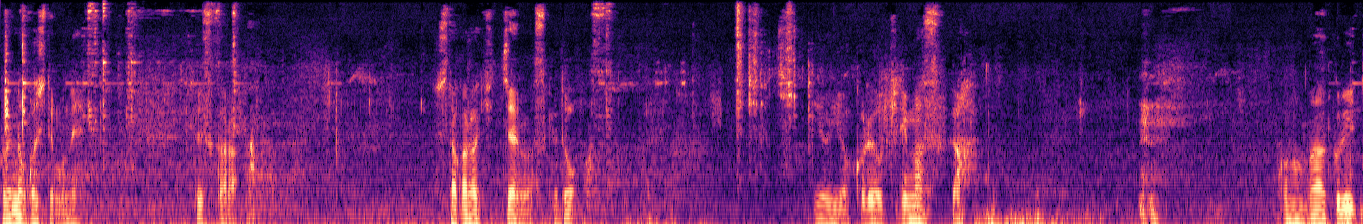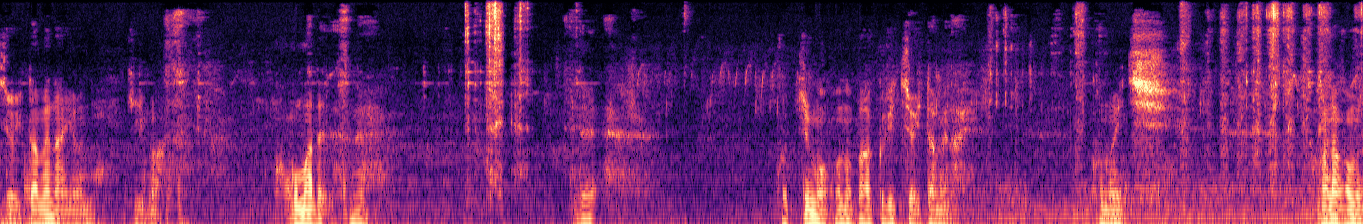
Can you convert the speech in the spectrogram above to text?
これ残してもね。ですから、下から切っちゃいますけど、いよいよこれを切りますが、このバークリッジを傷めないように切ります。ここまでですね。で、こっちもこのバークリッジを傷めない。この位置。なかなか難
